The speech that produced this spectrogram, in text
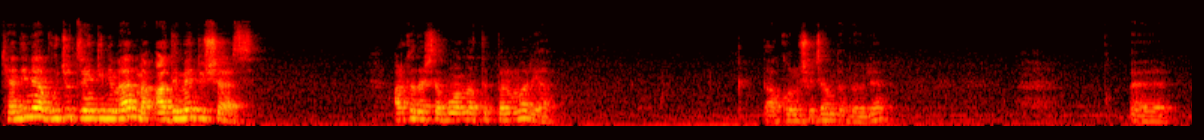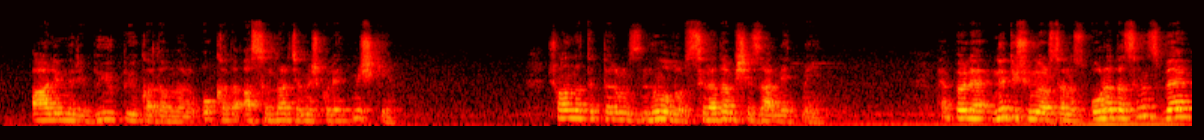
Kendine vücut rengini verme, ademe düşersin. Arkadaşlar bu anlattıklarım var ya, daha konuşacağım da böyle. Ee, alimleri, büyük büyük adamları o kadar asırlarca meşgul etmiş ki, şu anlattıklarımız ne olur sıradan bir şey zannetmeyin. Hep böyle ne düşünüyorsanız oradasınız ve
